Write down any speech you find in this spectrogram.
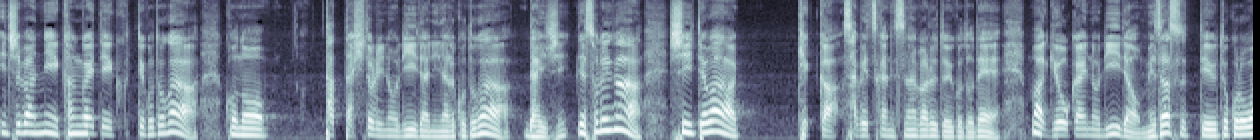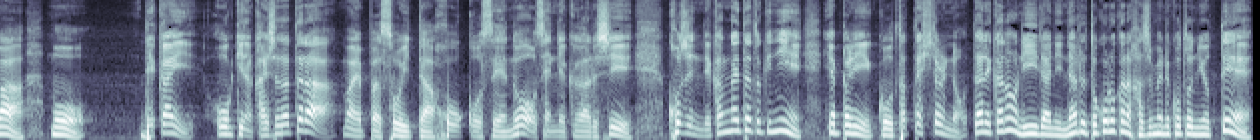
一番に考えていくってことがこのたった一人のリーダーになることが大事。でそれが強いては結果差別化につながるということで、まあ、業界のリーダーを目指すっていうところはもうでかい大きな会社だったら、まあ、やっぱりそういった方向性の戦略があるし個人で考えた時にやっぱりこうたった一人の誰かのリーダーになるところから始めることによって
